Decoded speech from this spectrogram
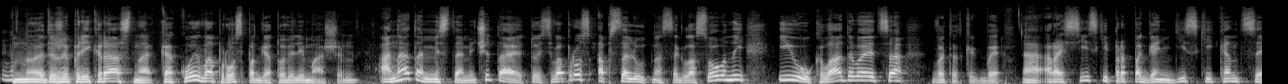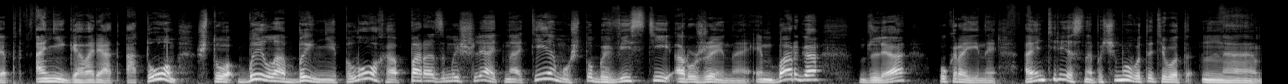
Но это же прекрасно. Какой вопрос подготовили Маши? Она там местами читает. То есть вопрос абсолютно согласованный и укладывается в этот как бы а, российский пропагандистский концепт. Они говорят о том, что было бы неплохо поразмышлять на тему, чтобы ввести оружейное эмбарго для Украины. А интересно, почему вот эти вот э,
